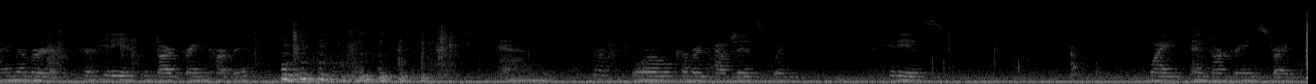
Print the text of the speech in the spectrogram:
I remember her hideous dark green carpet and her floral covered couches with hideous white and dark green striped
